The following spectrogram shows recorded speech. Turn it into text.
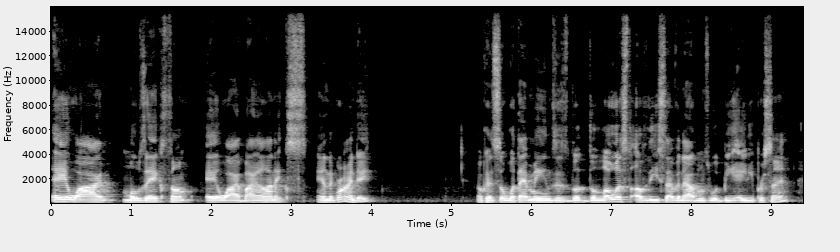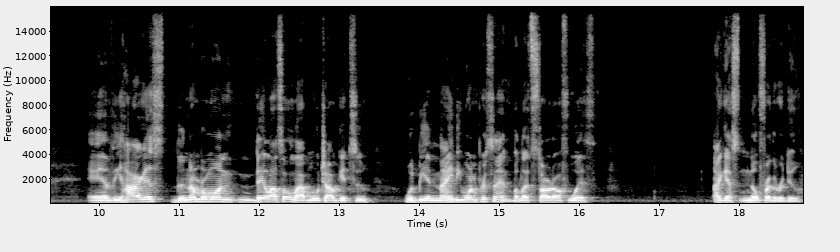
AOI, Mosaic Thump, AOI Bionics, and The Grind Date. Okay, so what that means is the, the lowest of these seven albums would be 80%, and the highest, the number one De La Soul album, which I'll get to, would be a 91%. But let's start off with, I guess, no further ado.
